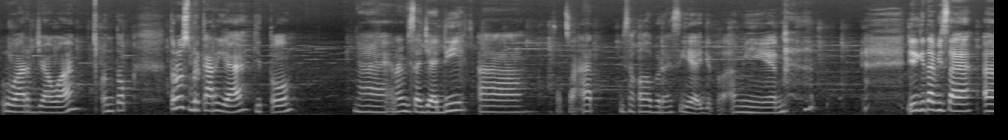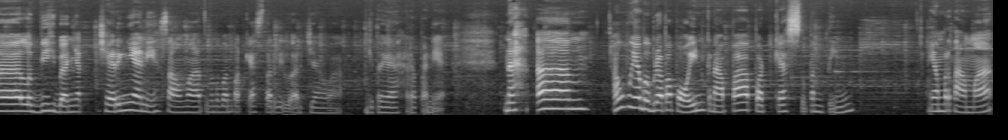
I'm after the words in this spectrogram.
luar Jawa untuk terus berkarya gitu. Nah karena bisa jadi uh, suatu saat bisa kolaborasi ya gitu. Amin jadi kita bisa uh, lebih banyak sharingnya nih sama teman-teman podcaster di luar Jawa gitu ya harapannya. Nah um, aku punya beberapa poin kenapa podcast itu penting. Yang pertama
